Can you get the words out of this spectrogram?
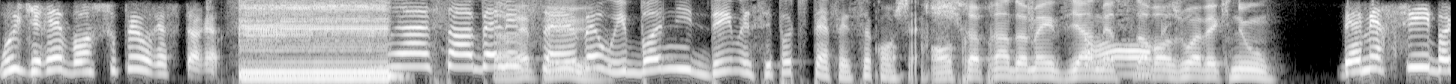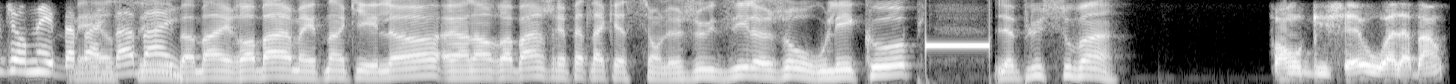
Moi, je dirais, vont souper au restaurant. Ah, c'est un Ça bel aurait essai. Ben oui, bonne idée, mais c'est pas tout à fait ça qu'on cherche. On se reprend demain, Diane. Merci Oh, d'avoir ben- joué avec nous. Ben merci, bonne journée. Bye bye. Merci. bye. Bye bye. Robert maintenant qui est là. Alors Robert, je répète la question. Le jeudi est le jour où les couples le plus souvent? au guichet ou à la banque.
